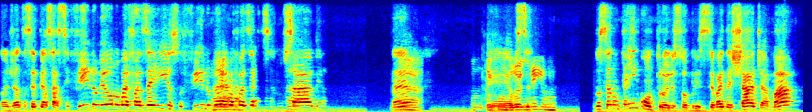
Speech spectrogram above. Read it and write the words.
Não adianta você pensar assim, filho meu não vai fazer isso, filho meu é. não vai fazer isso, você não sabe, né? É. Não tem controle é, você, nenhum. Você não tem controle sobre isso. Você vai deixar de amar?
